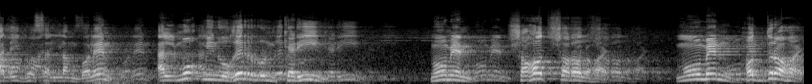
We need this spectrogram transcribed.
আলাইহি ওয়াসাল্লাম বলেন, আল মুমিনু কারীম। মোমেন সহজ সরল হয়। মোমেন ভদ্র হয়।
